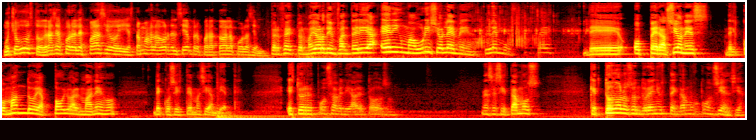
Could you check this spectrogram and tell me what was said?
Mucho gusto, gracias por el espacio y estamos a la orden siempre para toda la población. Perfecto, el mayor de infantería, Erin Mauricio Lemes, Lemus, de operaciones del Comando de Apoyo al Manejo de Ecosistemas y Ambiente. Esto es responsabilidad de todos. Necesitamos que todos los hondureños tengamos conciencia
